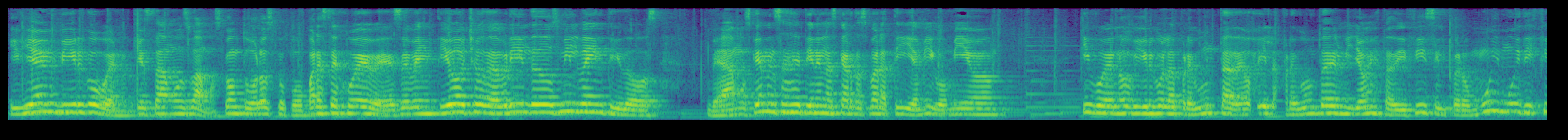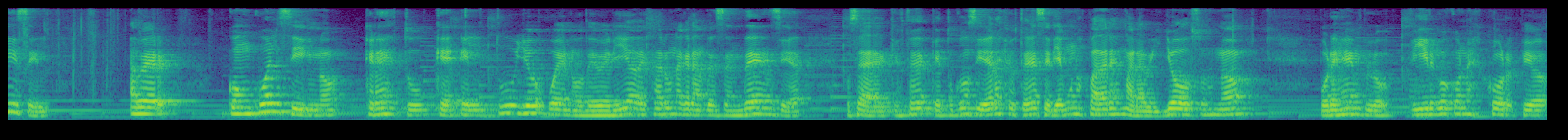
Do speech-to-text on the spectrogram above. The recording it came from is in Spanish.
Y bien Virgo, bueno, aquí estamos, vamos con tu horóscopo para este jueves, el 28 de abril de 2022. Veamos qué mensaje tienen las cartas para ti, amigo mío. Y bueno Virgo, la pregunta de hoy, la pregunta del millón está difícil, pero muy muy difícil. A ver, ¿con cuál signo crees tú que el tuyo, bueno, debería dejar una gran descendencia? O sea, que, usted, que tú consideras que ustedes serían unos padres maravillosos, ¿no? Por ejemplo, Virgo con Escorpio,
